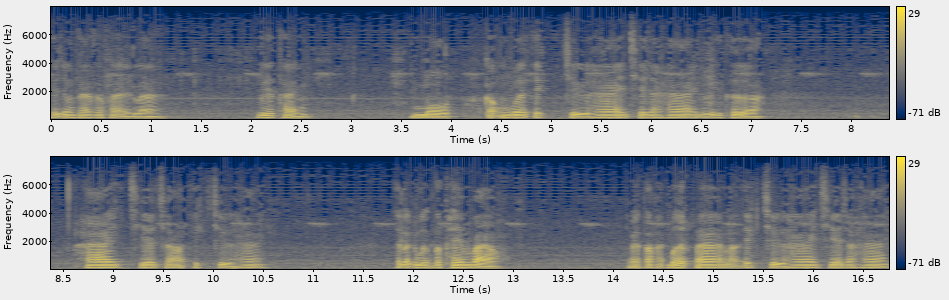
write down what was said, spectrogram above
thì chúng ta sẽ phải là viết thành 1 cộng với x trừ 2 chia cho 2 lý thừa 2 chia cho x trừ 2 đây là cái lượng ta thêm vào. Vậy ta phải bớt ra là x trừ 2 chia cho 2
